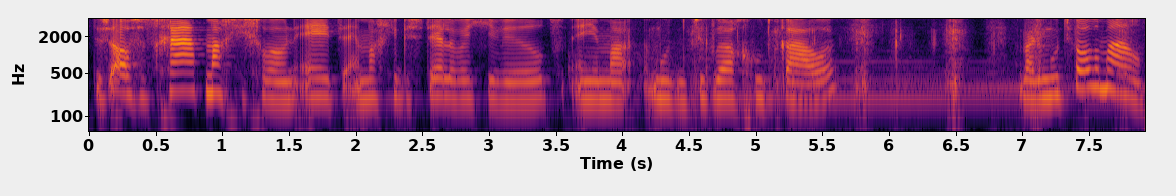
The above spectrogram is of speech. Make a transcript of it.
Dus als het gaat, mag je gewoon eten en mag je bestellen wat je wilt. En je moet natuurlijk wel goed kouwen. Maar dat moeten we allemaal.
